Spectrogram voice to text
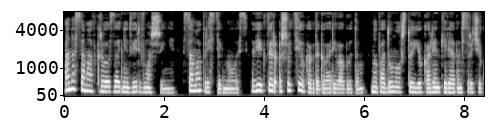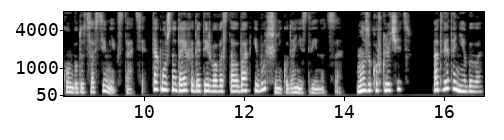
Она сама открыла заднюю дверь в машине, сама пристегнулась. Виктор шутил, когда говорил об этом, но подумал, что ее коленки рядом с рычагом будут совсем не кстати. Так можно доехать до первого столба и больше никуда не сдвинуться. Музыку включить? Ответа не было.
